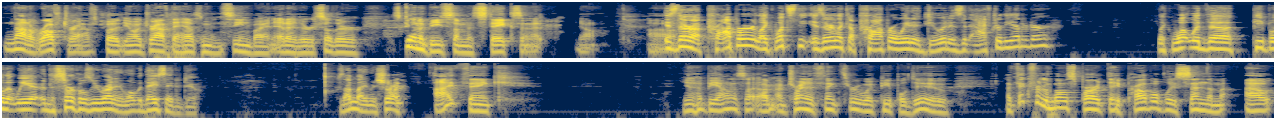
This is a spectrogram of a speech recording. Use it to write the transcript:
not a rough draft, but you know, a draft that hasn't been seen by an editor, so there's it's going to be some mistakes in it. You know, uh, is there a proper like what's the is there like a proper way to do it? Is it after the editor? Like, what would the people that we are the circles we run in? What would they say to do? Because I'm not even sure. I, I think you know, to be honest, I, I'm, I'm trying to think through what people do. I think for the most part, they probably send them out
